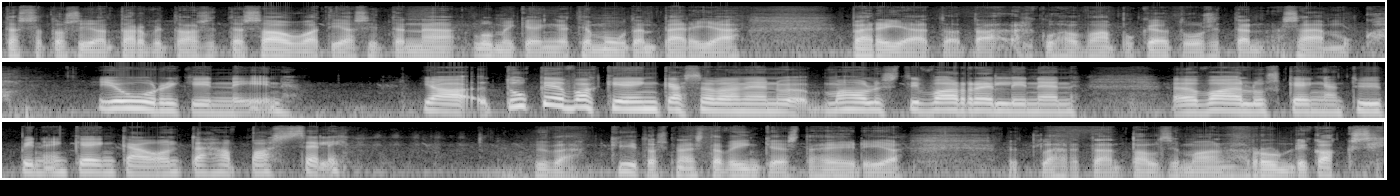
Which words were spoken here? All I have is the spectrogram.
tässä tosiaan tarvitaan sitten sauvat ja sitten nämä lumikengät ja muuten pärjää, pärjää tota, kunhan vaan pukeutuu sitten sään mukaan. Juurikin niin. Ja tukeva kenkä, sellainen mahdollisesti varrellinen vaelluskengän tyyppinen kenkä on tähän passeli. Hyvä. Kiitos näistä vinkkeistä Heidi ja nyt lähdetään talsimaan rundi kaksi.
